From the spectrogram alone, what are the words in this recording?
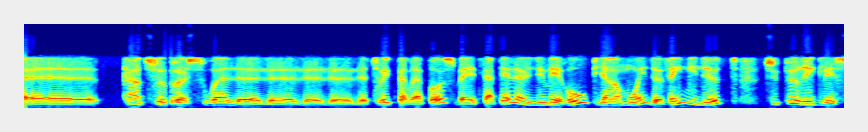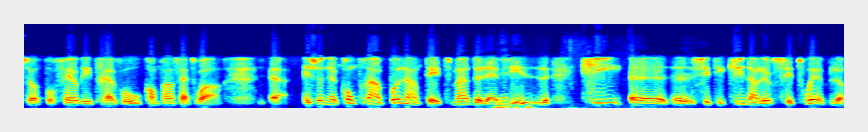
Euh, quand tu reçois le, le, le, le, truc par la poste, ben, t'appelles un numéro, puis en moins de 20 minutes, tu peux régler ça pour faire des travaux compensatoires. Euh, et je ne comprends pas l'entêtement de la ville qui, euh, euh, c'est écrit dans leur site web, là.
